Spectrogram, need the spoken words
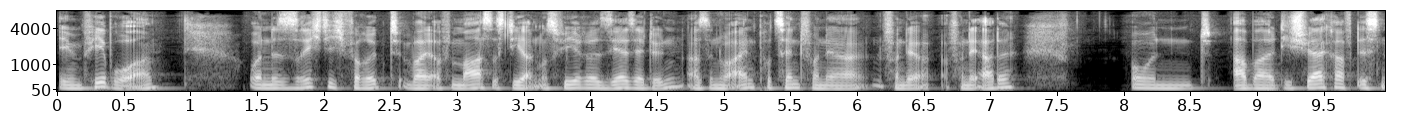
im Februar. Und es ist richtig verrückt, weil auf dem Mars ist die Atmosphäre sehr, sehr dünn, also nur ein Prozent von der, von, der, von der Erde. Und aber die Schwerkraft ist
